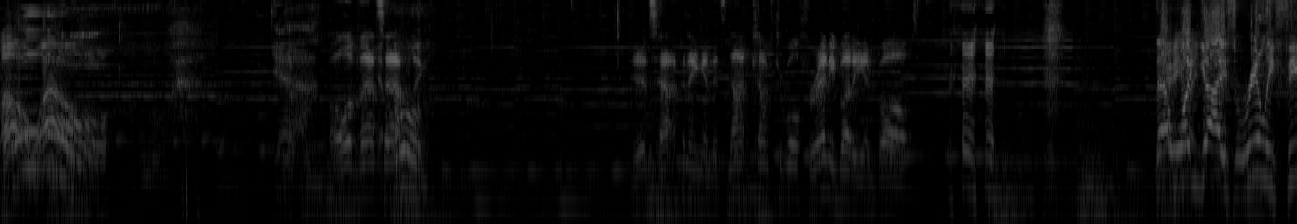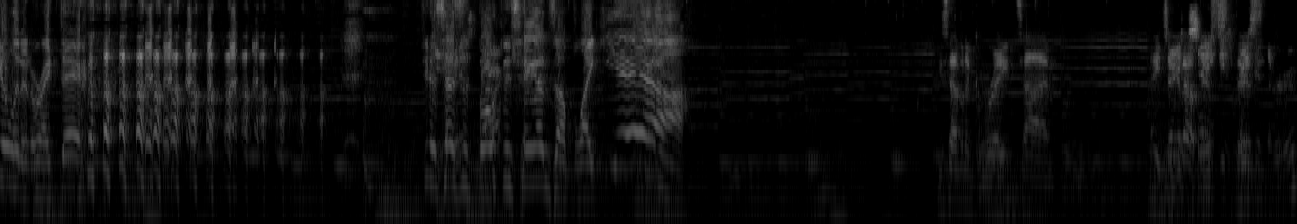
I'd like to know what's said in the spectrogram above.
Oh, wow. Oh. Yeah. All of that's Yep. happening. It's happening, and it's not comfortable for anybody involved. That Very one nice. guy's really feeling it right there. Just has his both his hands up, like, yeah. He's having a great time. Hey, check it out. There's, there's the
